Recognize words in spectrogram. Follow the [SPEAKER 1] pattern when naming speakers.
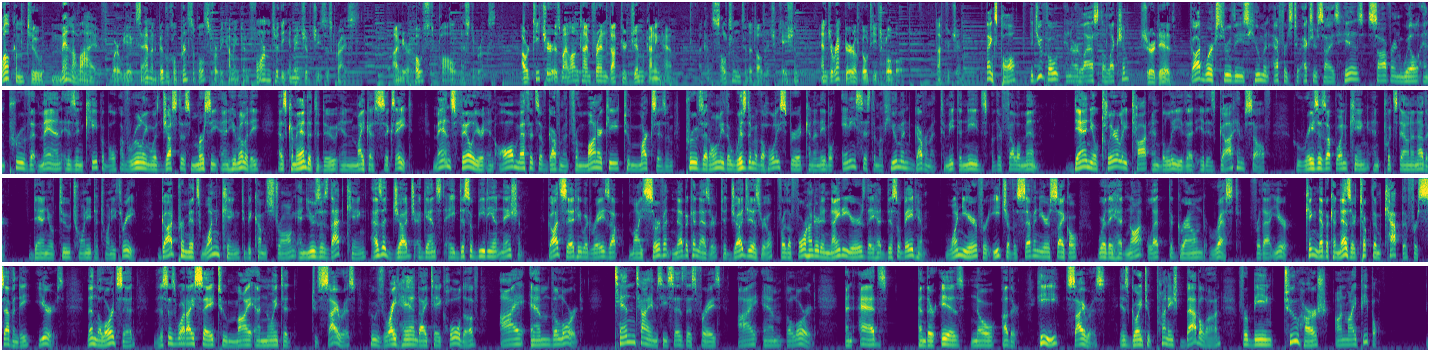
[SPEAKER 1] Welcome to Men Alive, where we examine biblical principles for becoming conformed to the image of Jesus Christ. I'm your host, Paul Estabrooks. Our teacher is my longtime friend, Dr. Jim Cunningham, a consultant in adult education and director of Go Teach Global. Dr. Jim.
[SPEAKER 2] Thanks, Paul. Did you vote in our last election?
[SPEAKER 1] Sure did.
[SPEAKER 2] God works through these human efforts to exercise His sovereign will and prove that man is incapable of ruling with justice, mercy, and humility, as commanded to do in Micah 6 8. Man's failure in all methods of government, from monarchy to Marxism, proves that only the wisdom of the Holy Spirit can enable any system of human government to meet the needs of their fellow men. Daniel clearly taught and believed that it is God Himself who raises up one king and puts down another. Daniel 2:20 to 23. God permits one king to become strong and uses that king as a judge against a disobedient nation. God said he would raise up my servant Nebuchadnezzar to judge Israel for the 490 years they had disobeyed him, one year for each of the seven year cycle where they had not let the ground rest for that year. King Nebuchadnezzar took them captive for seventy years. Then the Lord said, This is what I say to my anointed, to Cyrus, whose right hand I take hold of. I am the Lord. Ten times he says this phrase, I am the Lord, and adds, and there is no other. He, Cyrus, is going to punish Babylon for being too harsh on my people.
